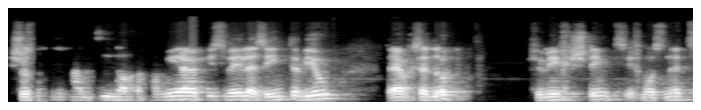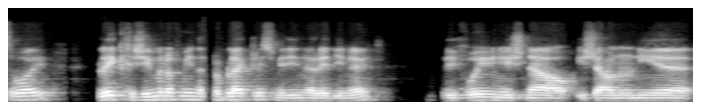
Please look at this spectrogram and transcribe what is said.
Schlussendlich haben sie nachher von mir etwas wollen, ein Interview. Da habe ich gesagt, Look, für mich stimmt es, ich muss nicht zu euch. Blick ist immer auf meiner Blacklist, mit ihnen rede ich nicht. Weil von ihnen ist, auch, noch nie eine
